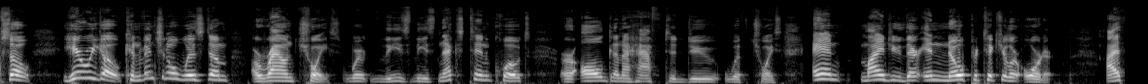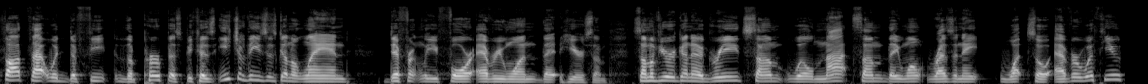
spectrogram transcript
So here we go. Conventional wisdom around choice. Where these these next 10 quotes are all gonna have to do with choice. And mind you, they're in no particular order. I thought that would defeat the purpose because each of these is gonna land differently for everyone that hears them. Some of you are to agree, some will not, some they won't resonate whatsoever with you,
